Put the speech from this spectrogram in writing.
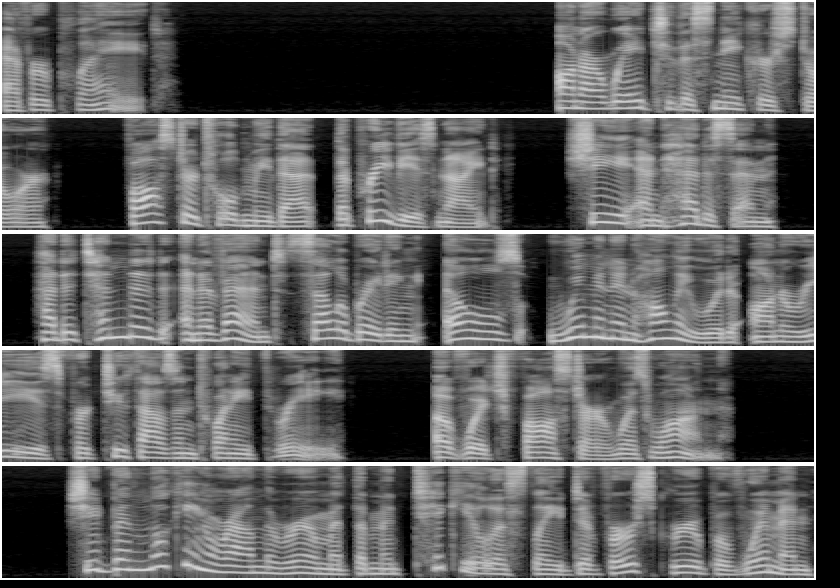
ever played. On our way to the sneaker store, Foster told me that the previous night, she and Hedison had attended an event celebrating Elle's Women in Hollywood honorees for 2023, of which Foster was one. She'd been looking around the room at the meticulously diverse group of women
